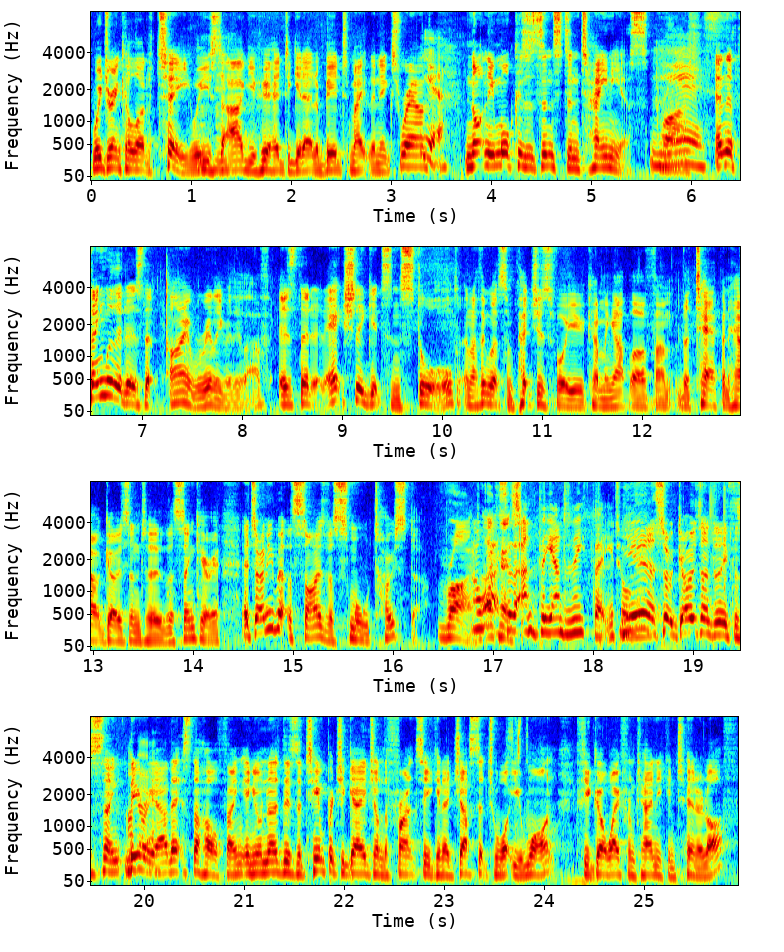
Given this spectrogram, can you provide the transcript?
We drink a lot of tea. We used to argue who had to get out of bed to make the next round. Yeah. Not anymore because it's instantaneous. Yes. And the thing with it is that I really, really love is that it actually gets installed, and I think we've got some pictures for you coming up of um, the tap and how it goes into the sink area. It's only about the size of a small toaster. right. Oh, right, okay. so so- the, the underneath bit you're talking Yeah, so it goes underneath the sink. There we are, that's the whole thing. And you'll know there's a temperature gauge on the front so you can adjust it to what you want. If you go away from town, you can turn it off.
